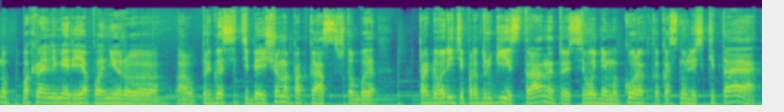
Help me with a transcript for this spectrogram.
Ну, по крайней мере, я планирую э, пригласить тебя еще на подкаст, чтобы проговорить и про другие страны. То есть сегодня мы коротко коснулись Китая,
